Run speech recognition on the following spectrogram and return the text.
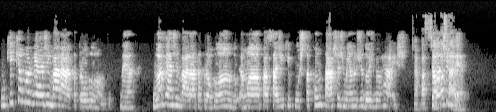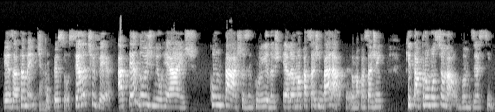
o que que é uma viagem barata para Orlando, né? Uma viagem barata para Orlando é uma passagem que custa com taxas menos de dois mil reais. A Se ela passagem. tiver, exatamente, é. por pessoa. Se ela tiver até dois mil reais com taxas incluídas, ela é uma passagem barata, é uma passagem que está promocional, vamos dizer assim.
